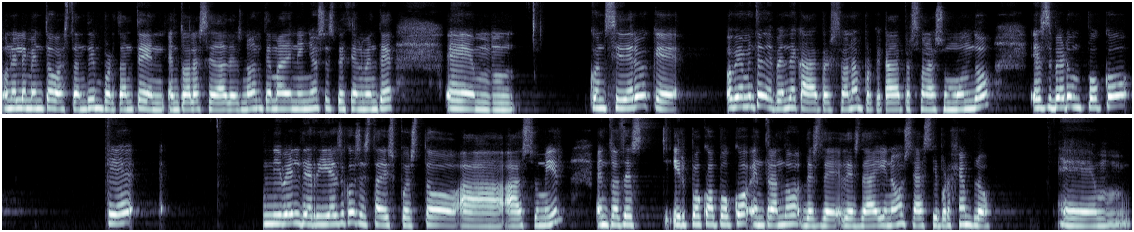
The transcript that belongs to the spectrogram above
un elemento bastante importante en, todas las edades, ¿no? En tema de niños especialmente, em, considero que obviamente depende de cada persona, porque cada persona es un mundo, es ver un poco qué nivel de riesgos está dispuesto a, asumir. Entonces, ir poco a poco entrando desde, desde ahí, ¿no? O sea, si, por ejemplo, em,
